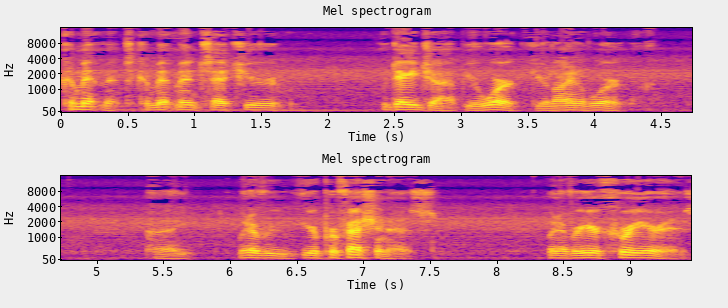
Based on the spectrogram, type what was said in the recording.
commitments, commitments at your day job, your work, your line of work, uh, whatever your profession is, whatever your career is.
